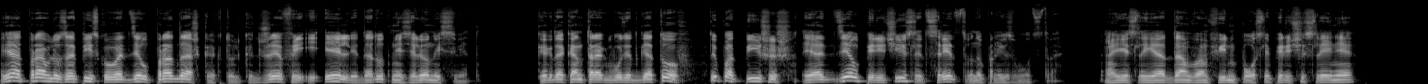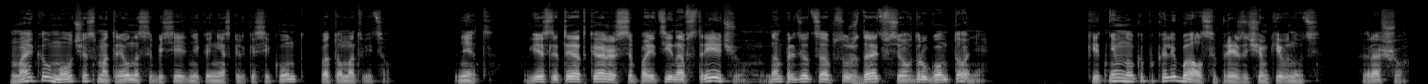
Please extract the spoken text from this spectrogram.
Я отправлю записку в отдел продаж, как только Джеффри и Элли дадут мне зеленый свет. Когда контракт будет готов, ты подпишешь, и отдел перечислит средства на производство. А если я отдам вам фильм после перечисления?» Майкл молча смотрел на собеседника несколько секунд, потом ответил. «Нет, если ты откажешься пойти навстречу, нам придется обсуждать все в другом тоне». Кит немного поколебался, прежде чем кивнуть. «Хорошо».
